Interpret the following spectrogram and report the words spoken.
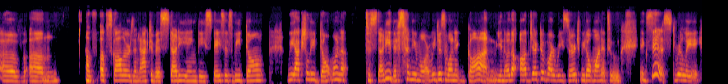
of um of, of scholars and activists studying these spaces. We don't we actually don't want to to study this anymore. We just want it gone you know the object of our research. We don't want it to exist really.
